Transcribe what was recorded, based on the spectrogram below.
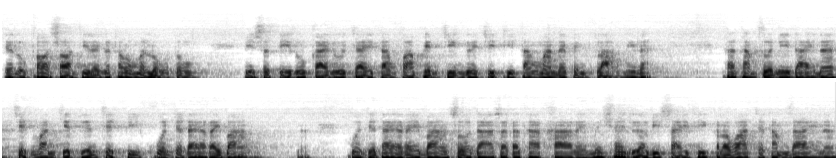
เนี่ยหลวงพ่อสอนที่ไรก็ต้องมาลงตรง มีสติรู้กายรู้ใจตามความเป็นจริงด้วยจิตที่ตั้งมั่นและเป็นกลางนี่แหละ ถ้าทำตัวนี้ได้นะเจ็ดวันเจ็ดเดือนเจ็ดปีควรจะได้อะไรบ้างควรจะได้อะไรบ้าง โสดาสกทาคาอะไรไม่ใช่เหลือวิสัยที่คารวะจะทำได้นะ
